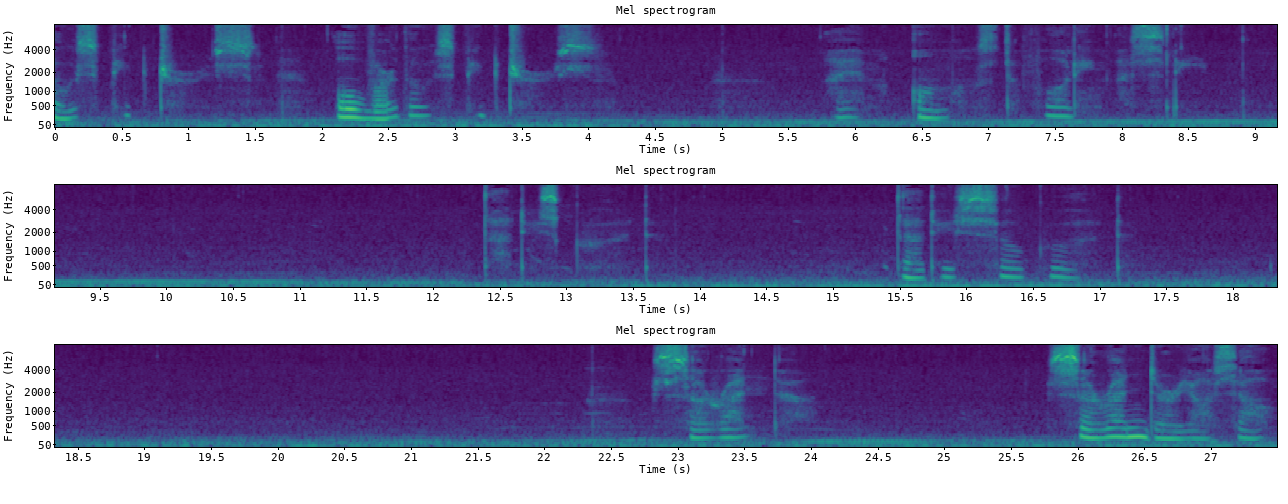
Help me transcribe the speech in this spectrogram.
those pictures, over those pictures. I am almost falling asleep. That is good. That is so good. Surrender. Surrender yourself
